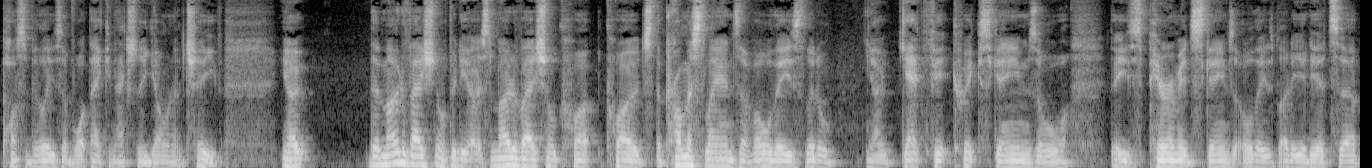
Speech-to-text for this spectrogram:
possibilities of what they can actually go and achieve. You know, the motivational videos, the motivational qu- quotes, the promised lands of all these little, you know, get fit quick schemes or these pyramid schemes that all these bloody idiots are,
